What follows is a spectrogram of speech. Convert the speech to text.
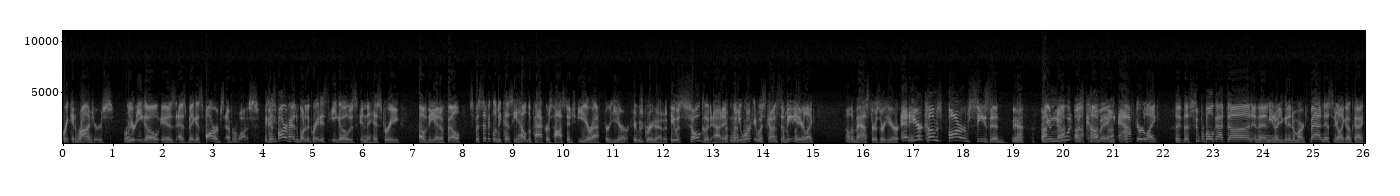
freaking Rodgers, Right. your ego is as big as Favre's ever was. Because Favre had one of the greatest egos in the history of the NFL, specifically because he held the Packers hostage year after year. He was great at it. He was so good at it. And when you work in Wisconsin media, you're like, oh, the Masters are here. And here comes Favre season. Yeah. You knew it was coming after, like, the, the Super Bowl got done, and then, you know, you get into March Madness, and you're like, okay,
